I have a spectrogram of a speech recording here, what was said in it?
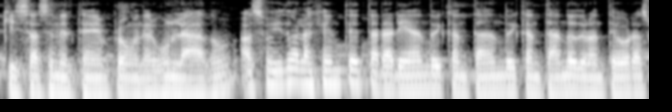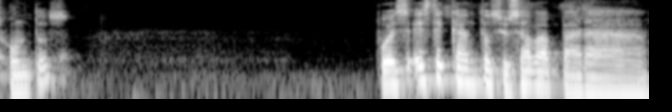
quizás en el templo o en algún lado? ¿Has oído a la gente tarareando y cantando y cantando durante horas juntos? Pues este canto se usaba para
